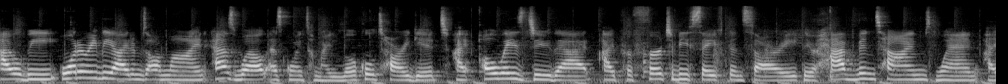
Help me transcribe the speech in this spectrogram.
I will be ordering the items online as well as going to my local Target. I always do that. I prefer to be safe than sorry. There have been times when I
